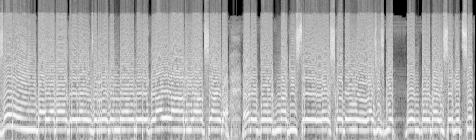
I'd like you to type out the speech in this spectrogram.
City by about lengths Regandel Medic Laila on the outside. And import Magistrel Excavator Ashley Skip then followed by Second seat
